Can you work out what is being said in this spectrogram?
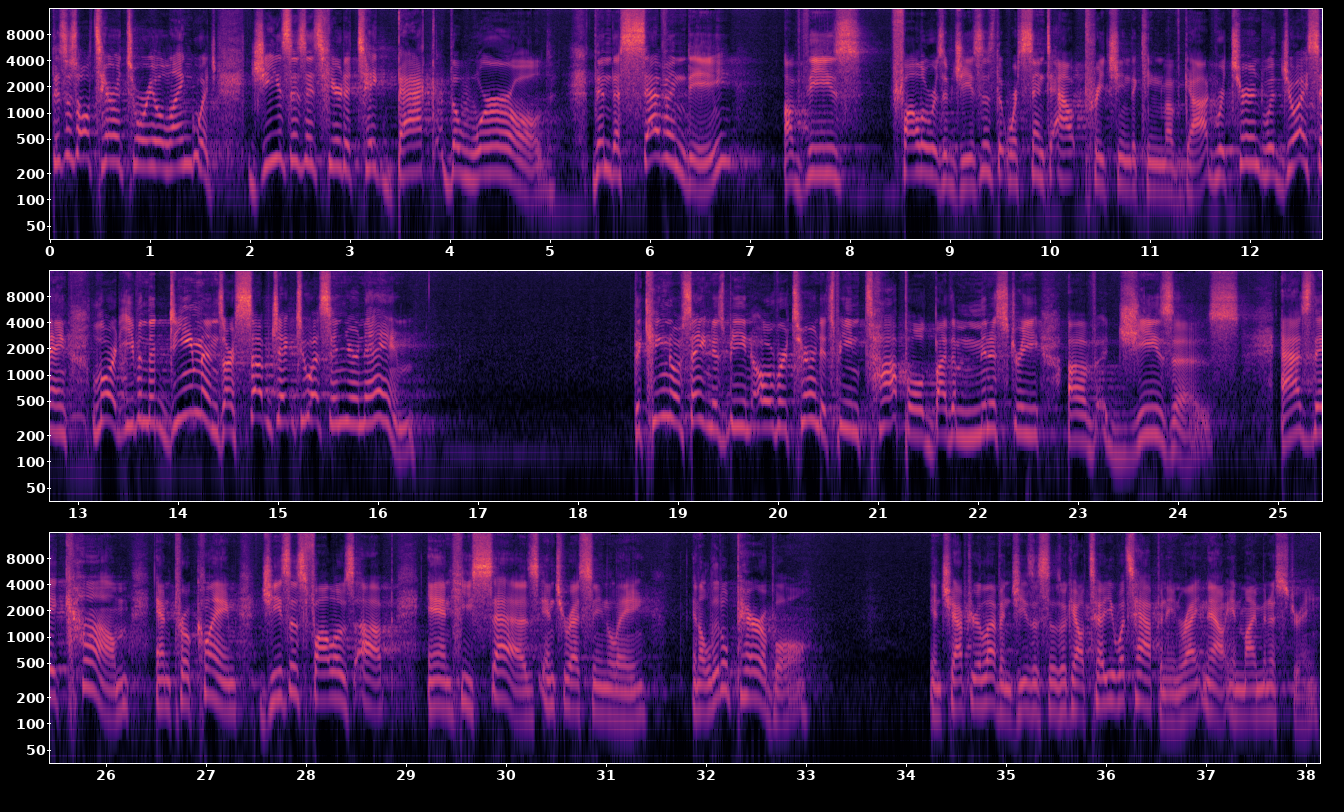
This is all territorial language. Jesus is here to take back the world. Then the 70 of these followers of Jesus that were sent out preaching the kingdom of God returned with joy, saying, Lord, even the demons are subject to us in your name. The kingdom of Satan is being overturned, it's being toppled by the ministry of Jesus. As they come and proclaim, Jesus follows up and he says, interestingly, in a little parable, in chapter 11, Jesus says, Okay, I'll tell you what's happening right now in my ministry.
